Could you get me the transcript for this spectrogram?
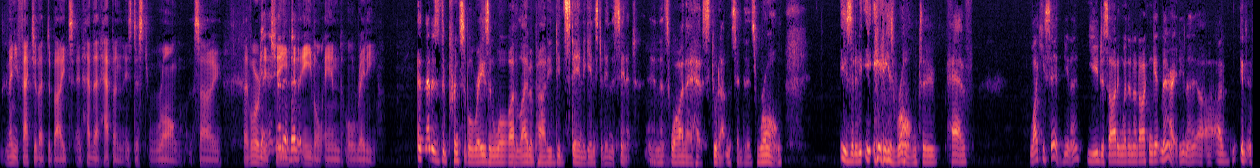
manufacture that debate and have that happen is just wrong. So they've already Yeah, that- achieved that- an evil end already. And that is the principal reason why the Labor Party did stand against it in the Senate. And that's why they have stood up and said that it's wrong, is that it, it is wrong to have, like you said, you know, you deciding whether or not I can get married. You know, I, I, it,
